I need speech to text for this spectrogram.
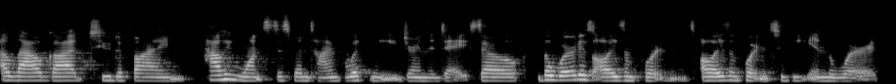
allow God to define how he wants to spend time with me during the day. So the word is always important. It's always important to be in the word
